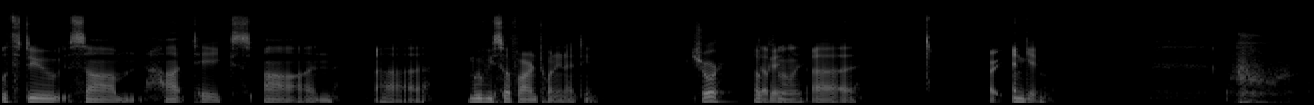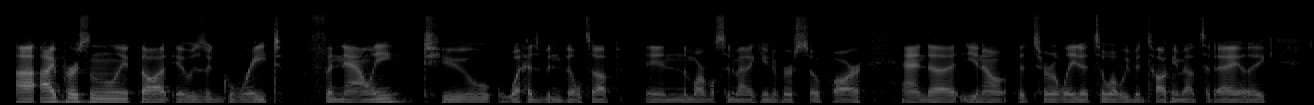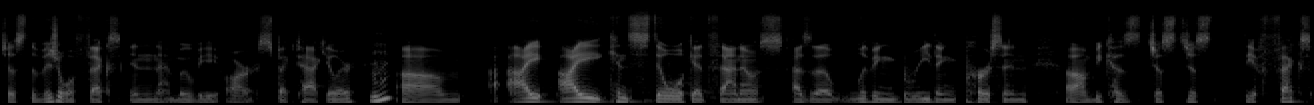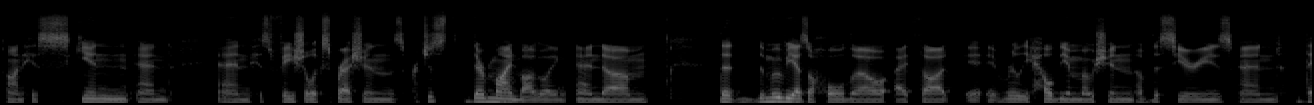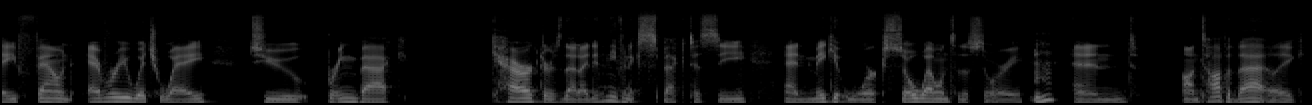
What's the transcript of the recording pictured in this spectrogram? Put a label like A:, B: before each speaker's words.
A: let's do some hot takes on uh movies so far in 2019.
B: Sure,
A: Okay.
B: definitely.
A: Uh, all right, Endgame.
B: I I personally thought it was a great finale to what has been built up in the Marvel Cinematic Universe so far. And, uh, you know, uh, to relate it to what we've been talking about today, like just the visual effects in that movie are spectacular.
A: Mhm.
B: Um, I I can still look at Thanos as a living, breathing person um, because just just the effects on his skin and and his facial expressions are just they're mind-boggling and um the the movie as a whole though i thought it, it really held the emotion of the series and they found every which way to bring back characters that i didn't even expect to see and make it work so well into the story
A: Mhm.
B: and on top of that like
